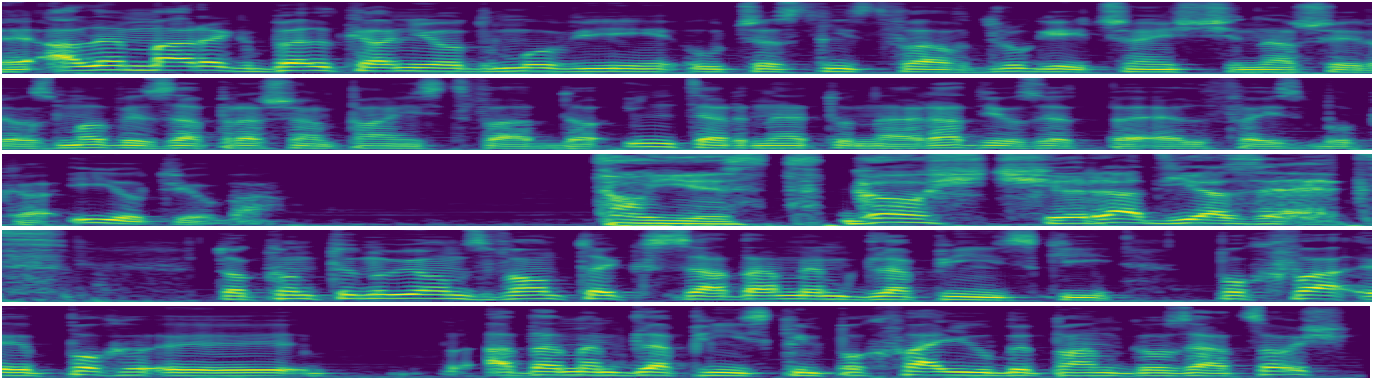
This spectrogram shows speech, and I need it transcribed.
E, Ale Marek Belka nie odmówi uczestnictwa w drugiej części naszej rozmowy. Zapraszam państwa do internetu na Radio ZPL, Facebooka i YouTube'a. To jest gość Radia Z. To kontynuując wątek z Adamem Glapiński, pochwa- y, poch- y, Adamem Glapińskim, pochwaliłby pan go za coś?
